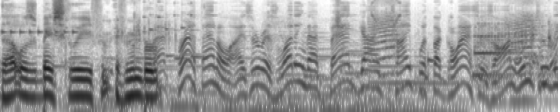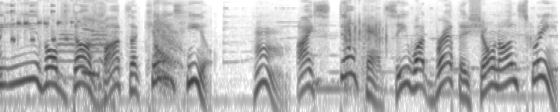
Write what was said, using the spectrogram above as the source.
That was basically, if, if you remember, That breath analyzer is letting that bad guy type with the glasses on into the evil dogbot's Achilles heel. Hmm, I still can't see what breath is shown on screen.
